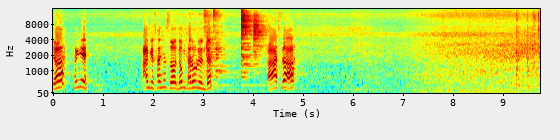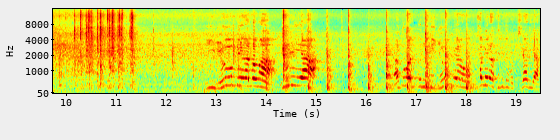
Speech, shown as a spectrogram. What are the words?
야, 형님. 안경 사셨어? 너무 잘 어울리는데? 아싸! 이 연맹할 놈아 가지고 있는 이 연맹하고 카메라 들이대고 지랄이야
